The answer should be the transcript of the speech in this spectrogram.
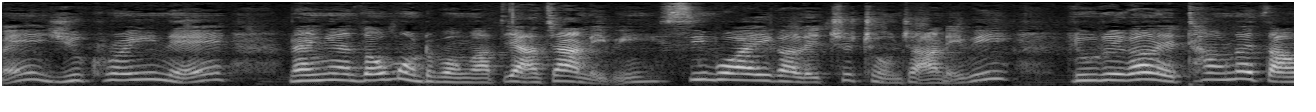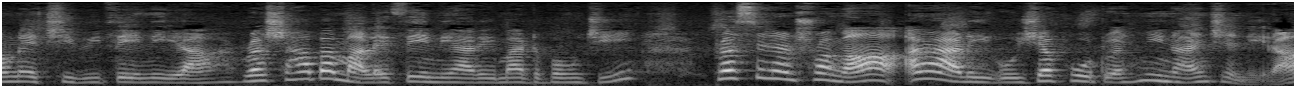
မယ်ယူကရိန်းနဲ့နိုင်ငံသုံးပုံတစ်ပုံကပြကြနေပြီစီးပွားရေးကလည်းချွတ်ချုံကြနေပြီလူတွေကလည်းထောင်နဲ့တောင်းနဲ့ချီပြီးတည်နေတာရုရှားဘက်မှာလည်းတည်နေရတယ်မှာတပုံကြီး President Trump ကအဲ့ဒါတွေကိုရပ်ဖို့အတွက်ညှိနှိုင်းချင်နေတာ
